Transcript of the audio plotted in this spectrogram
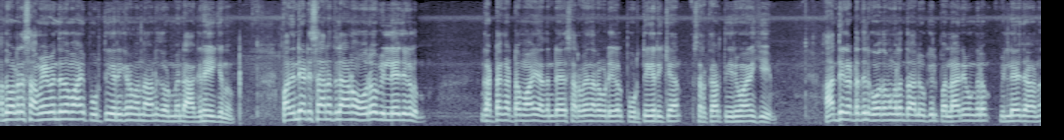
അത് വളരെ സമയബന്ധിതമായി പൂർത്തീകരിക്കണമെന്നാണ് ഗവൺമെന്റ് ആഗ്രഹിക്കുന്നത്. അപ്പോൾ അതിന്റെ അടിസ്ഥാനത്തിലാണ് ഓരോ വില്ലേജുകളും ഘട്ടം ഘട്ടമായി അതിന്റെ സർവേ നടപടികൾ പൂർത്തീകരിക്കാൻ സർക്കാർ തീരുമാനിക്കുകയും ആദ്യഘട്ടത്തിൽ കോതമംഗലം താലൂക്കിൽ പല്ലാരിമംഗലം വില്ലേജാണ്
